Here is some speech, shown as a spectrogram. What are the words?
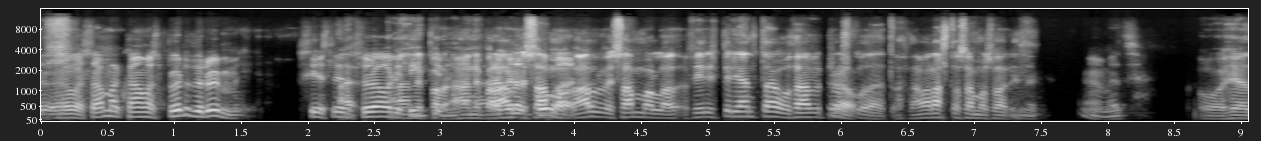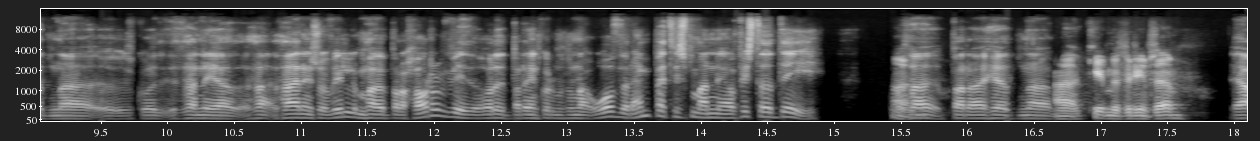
það var sama hvað hann var spurður um síðastliðin tvö ár í Hann er hann er bara alveg, sammála, alveg sammála fyrir spyrjanda og það er bara að skoða þetta. Það var alltaf sama svarið. Og hérna, sko, þannig að það, það er eins og Viljum hafi bara horfið og orðið bara einhverjum svona ofur embættismanni á fyrsta degi. Og Já. það bara, hérna, Það kemur fyrir ímsa. Já,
